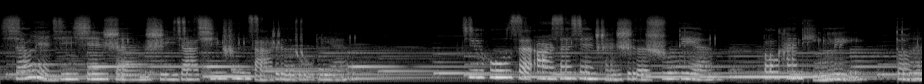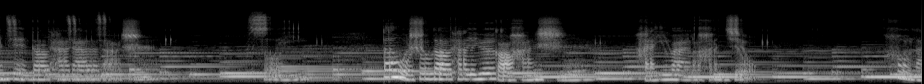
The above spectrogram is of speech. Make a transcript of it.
小眼睛先生是一家青春杂志的主编，几乎在二三线城市的书店、报刊亭里都能见到他家的杂志。所以，当我收到他的约稿函时，还意外了很久。后来，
